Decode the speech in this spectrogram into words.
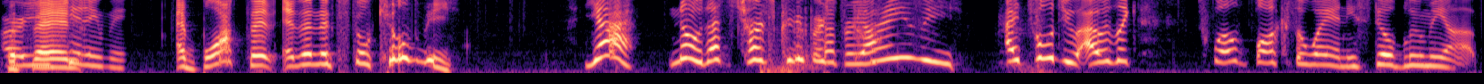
Are But you then- kidding me? I blocked it, and then it still killed me. Yeah. No, that's charged creepers That's for ya. crazy. I told you I was like 12 blocks away and he still blew me up.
